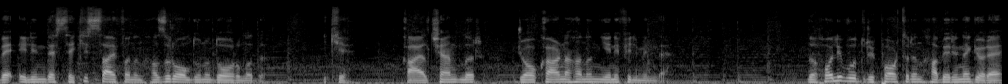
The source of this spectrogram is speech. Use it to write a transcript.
ve elinde 8 sayfanın hazır olduğunu doğruladı. 2. Kyle Chandler, Joe Carnahan'ın yeni filminde. The Hollywood Reporter'ın haberine göre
